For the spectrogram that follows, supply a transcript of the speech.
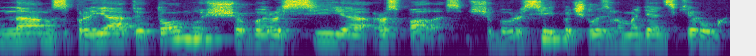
нам сприяти тому, щоб Росія розпалася, щоб в Росії почались громадянські рухи.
